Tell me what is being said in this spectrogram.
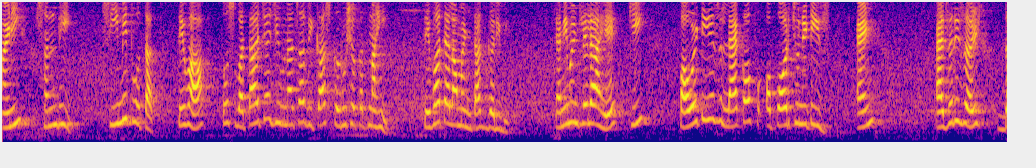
आणि संधी सीमित होतात तेव्हा तो स्वतःच्या जीवनाचा विकास करू शकत नाही. तेव्हा त्याला म्हणतात गरिबी. त्यांनी म्हटलेलं आहे की poverty is lack of opportunities and as a result the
